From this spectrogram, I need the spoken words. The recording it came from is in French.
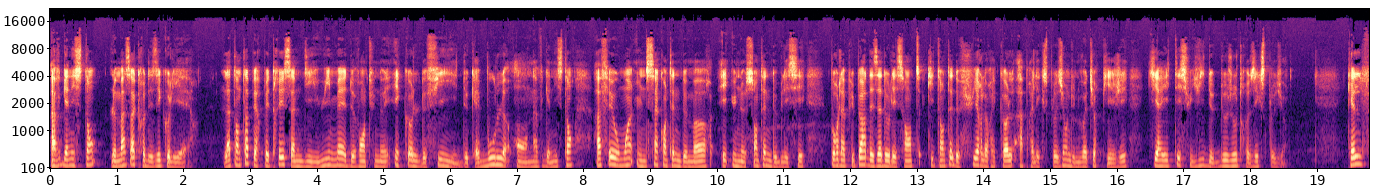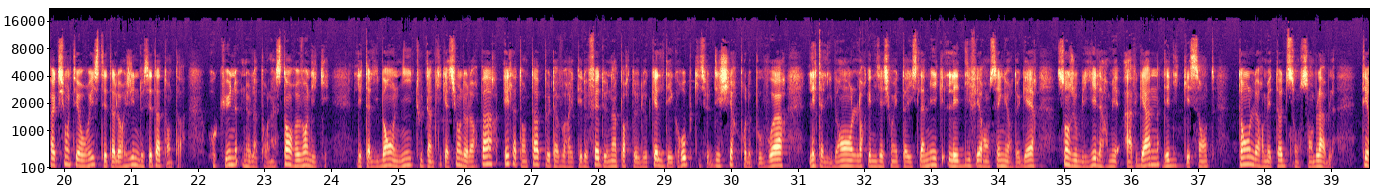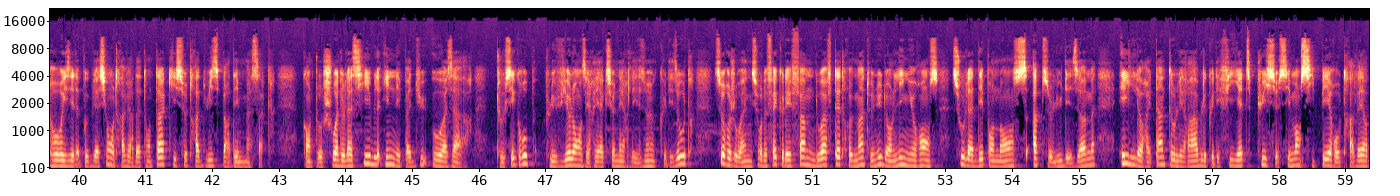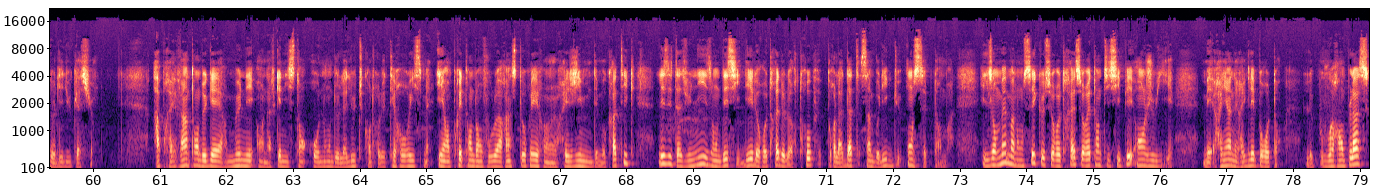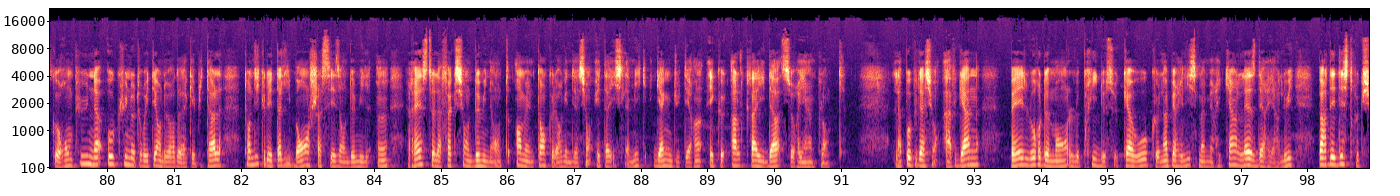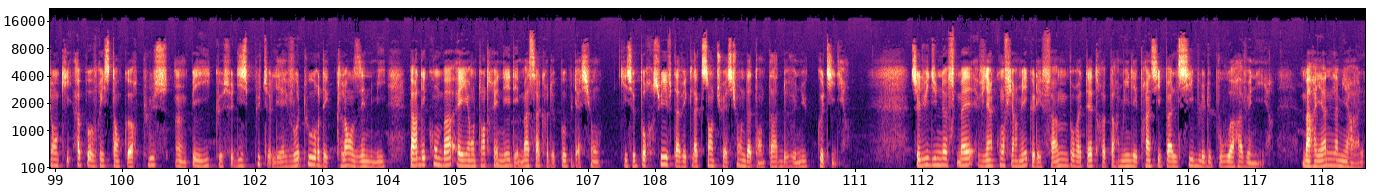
Afghanistan, le massacre des écolières. L'attentat perpétré samedi 8 mai devant une école de filles de Kaboul en Afghanistan a fait au moins une cinquantaine de morts et une centaine de blessés, pour la plupart des adolescentes qui tentaient de fuir leur école après l'explosion d'une voiture piégée qui a été suivie de deux autres explosions. Quelle faction terroriste est à l'origine de cet attentat? Aucune ne l'a pour l'instant revendiqué. Les talibans nient toute implication de leur part et l'attentat peut avoir été le fait de n'importe lequel des groupes qui se déchirent pour le pouvoir, les talibans, l'organisation État islamique, les différents seigneurs de guerre, sans oublier l'armée afghane déliquescente, tant leurs méthodes sont semblables terroriser la population au travers d'attentats qui se traduisent par des massacres. Quant au choix de la cible, il n'est pas dû au hasard. Tous ces groupes, plus violents et réactionnaires les uns que les autres, se rejoignent sur le fait que les femmes doivent être maintenues dans l'ignorance sous la dépendance absolue des hommes, et il leur est intolérable que les fillettes puissent s'émanciper au travers de l'éducation. Après vingt ans de guerre menée en Afghanistan au nom de la lutte contre le terrorisme et en prétendant vouloir instaurer un régime démocratique, les États-Unis ont décidé le retrait de leurs troupes pour la date symbolique du 11 septembre. Ils ont même annoncé que ce retrait serait anticipé en juillet, mais rien n'est réglé pour autant. Le pouvoir en place, corrompu, n'a aucune autorité en dehors de la capitale, tandis que les talibans, chassés en 2001, restent la faction dominante en même temps que l'organisation État islamique gagne du terrain et que Al-Qaïda se réimplante. La population afghane paie lourdement le prix de ce chaos que l'impérialisme américain laisse derrière lui par des destructions qui appauvrissent encore plus un pays que se disputent les vautours des clans ennemis, par des combats ayant entraîné des massacres de population qui se poursuivent avec l'accentuation d'attentats devenus quotidiens. Celui du 9 mai vient confirmer que les femmes pourraient être parmi les principales cibles du pouvoir à venir. Marianne l'amiral.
